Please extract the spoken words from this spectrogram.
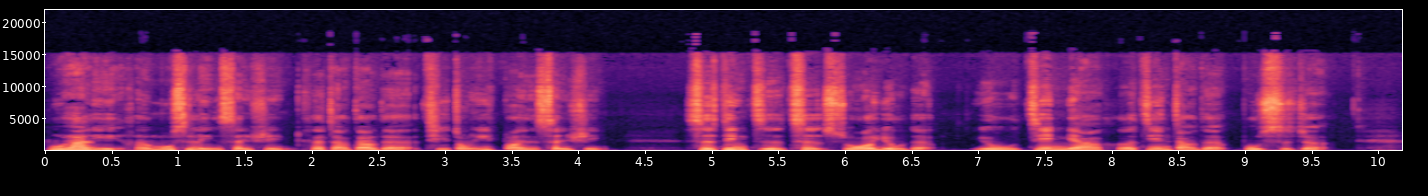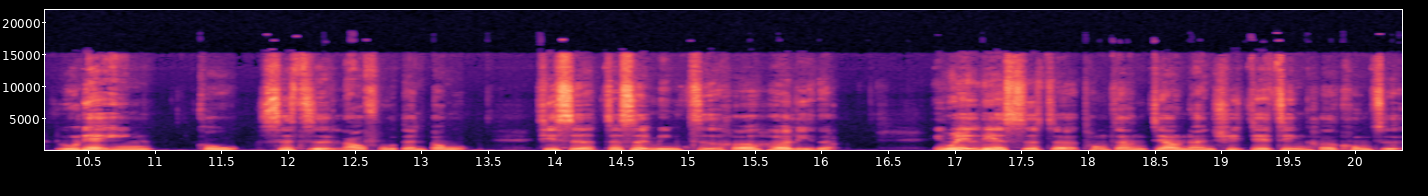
布哈里和穆斯林圣训可找到的其中一段圣训，是禁止吃所有的有尖牙和尖爪的捕食者。如猎鹰、狗、狮子、老虎等动物，其实这是明智和合理的，因为猎食者通常较难去接近和控制，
